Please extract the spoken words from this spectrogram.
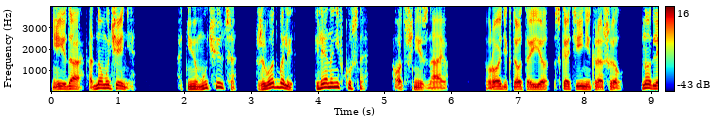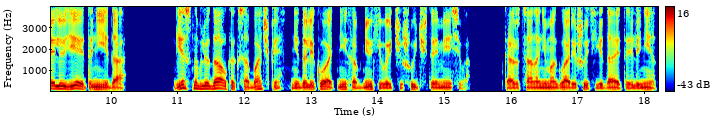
не еда, одно мучение». «От нее мучаются? Живот болит? Или она невкусная?» «Вот уж не знаю. Вроде кто-то ее скотине крошил, но для людей это не еда». Гес наблюдал, как собачка недалеко от них обнюхивает чешуйчатое месиво. Кажется, она не могла решить, еда это или нет.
